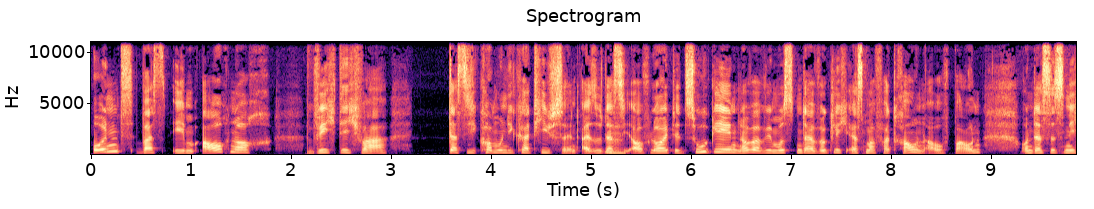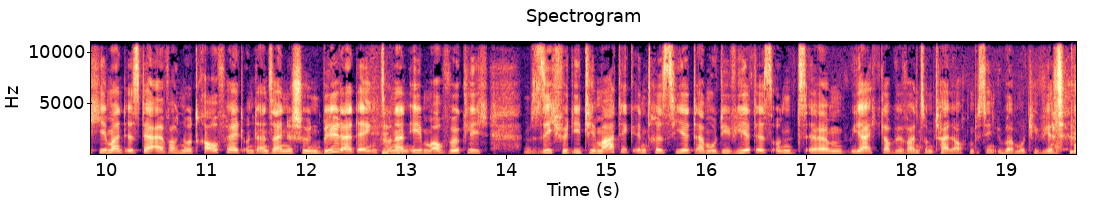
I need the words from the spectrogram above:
Und was eben auch noch wichtig war, dass sie kommunikativ sind, also dass mhm. sie auf Leute zugehen, ne, weil wir mussten da wirklich erstmal Vertrauen aufbauen und dass es nicht jemand ist, der einfach nur draufhält und an seine schönen Bilder denkt, sondern eben auch wirklich sich für die Thematik interessiert, da motiviert ist und ähm, ja, ich glaube, wir waren zum Teil auch ein bisschen übermotiviert.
